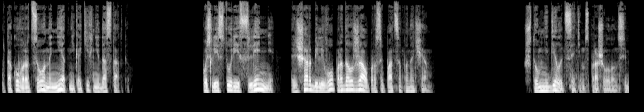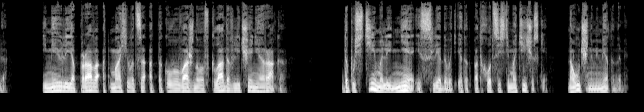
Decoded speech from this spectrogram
У такого рациона нет никаких недостатков. После истории с Ленни Ришар Белево продолжал просыпаться по ночам. «Что мне делать с этим?» — спрашивал он себя. «Имею ли я право отмахиваться от такого важного вклада в лечение рака? Допустимо ли не исследовать этот подход систематически, научными методами?»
